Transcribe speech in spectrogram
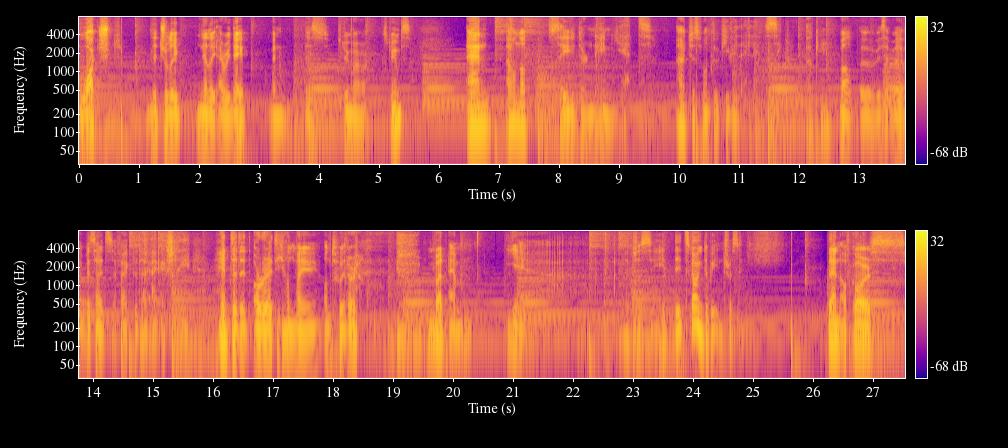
watched literally nearly every day when this streamer streams. And I will not say their name yet. I just want to keep it a little secret okay. Well, uh, besides the fact that I, I, actually hinted it already on my on Twitter, but um, yeah, let's just say it, it's going to be interesting. Then, of course,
